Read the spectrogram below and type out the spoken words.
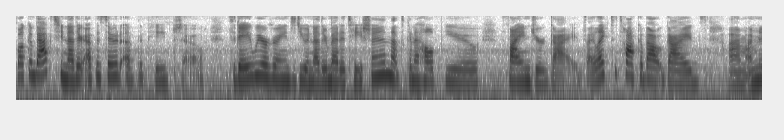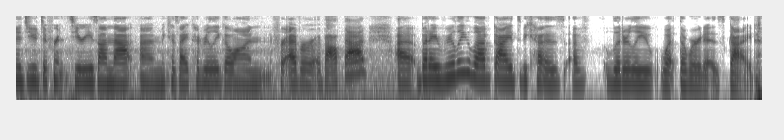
Welcome back to another episode of The Paige Show. Today we are going to do another meditation that's going to help you find your guides. I like to talk about guides. Um, I'm going to do different series on that um, because I could really go on forever about that. Uh, but I really love guides because of literally what the word is guide.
